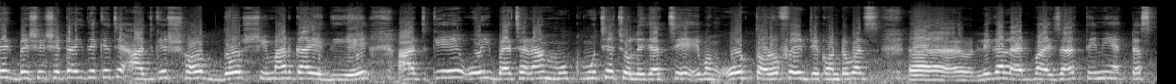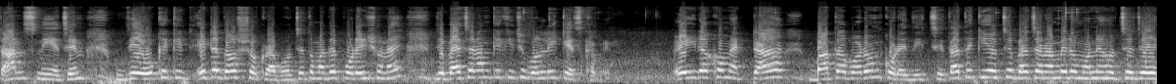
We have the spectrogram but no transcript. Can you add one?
দেখবে, সে সেটাই দেখেছে। আজকে সব দোষ সীমার গায়ে দিয়ে আজকে ওই বেচারা মুখ মুছে চলে যাচ্ছে এবং ওর তরফের যে কন্ট্রোভার্স লিগাল অ্যাডভাইজার তিনি একটা স্টান্স নিয়েছেন যে ওকে কি, এটা দর্শকরা বলছে, তোমাদের পড়েই শোনায়, যে বেচারামকে কিছু বললেই কেস খাবে। এই রকম একটা বাতাবরণ করে দিচ্ছে। তাতে কি হচ্ছে? বেচারামেরও মনে হচ্ছে যে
